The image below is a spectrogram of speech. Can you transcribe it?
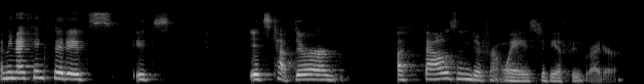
I mean, I think that it's it's it's tough. There are a thousand different ways to be a food writer,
